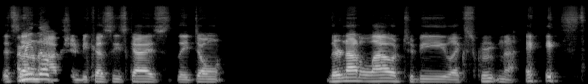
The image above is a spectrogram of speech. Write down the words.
it's I not mean, an option because these guys they don't they're not allowed to be like scrutinized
